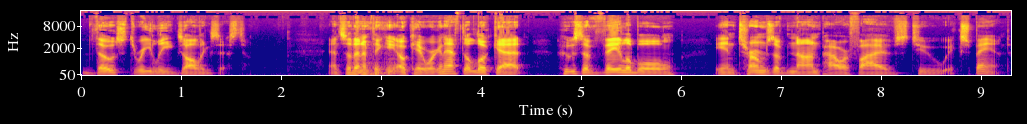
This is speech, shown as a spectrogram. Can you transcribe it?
those three leagues all exist? And so then I'm thinking, okay, we're going to have to look at who's available in terms of non power fives to expand.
